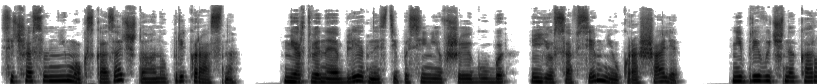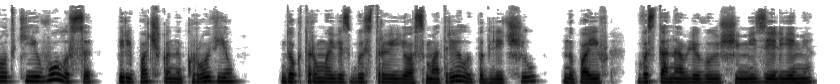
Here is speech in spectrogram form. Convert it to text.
Сейчас он не мог сказать, что оно прекрасно. Мертвенная бледность и посиневшие губы ее совсем не украшали. Непривычно короткие волосы перепачканы кровью. Доктор Мэвис быстро ее осмотрел и подлечил, напоив восстанавливающими зельями.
